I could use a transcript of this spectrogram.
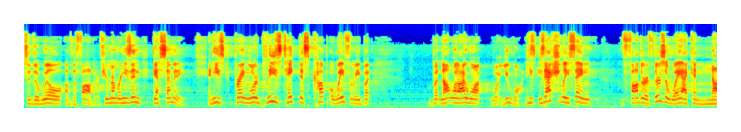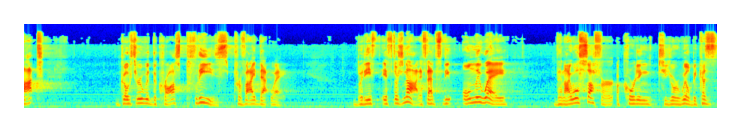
to the will of the Father. If you remember, he's in Gethsemane and he's praying, Lord, please take this cup away from me, but, but not what I want, what you want. He's, he's actually saying, Father, if there's a way I cannot go through with the cross, please provide that way. But if, if there's not, if that's the only way, then I will suffer according to your will because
